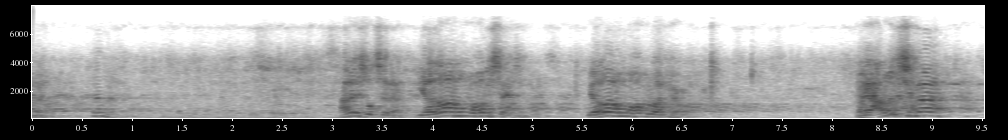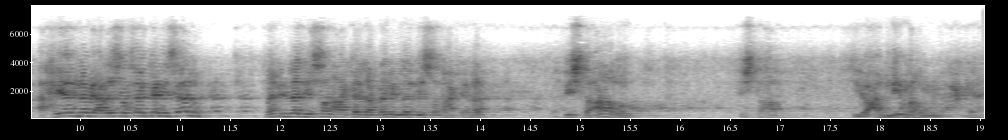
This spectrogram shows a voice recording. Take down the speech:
أمامه. تمام. عليه الصلاة والسلام. يراهم وهم ساجدون يراهم وهم راكعون ما يعرضش بقى. أحيانا النبي عليه الصلاة والسلام كان يسأله من الذي صنع كذا؟ من الذي صنع كذا؟ مفيش تعارض. مفيش تعارض. يعلمه من أحكام.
